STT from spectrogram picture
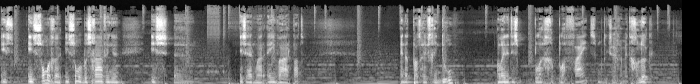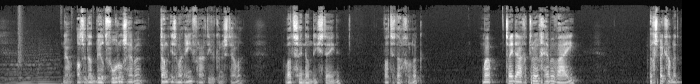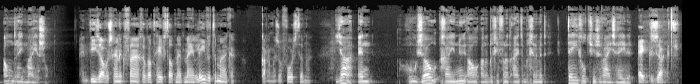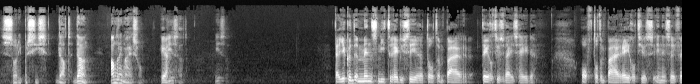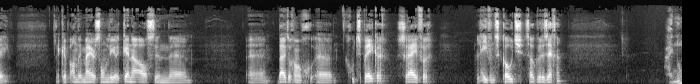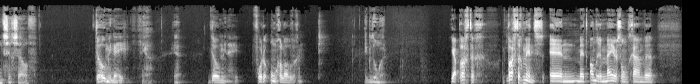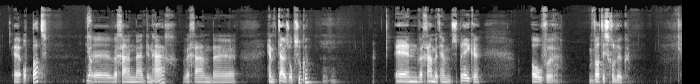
In, in, sommige, in sommige beschavingen is, eh, is er maar één waar pad. En dat pad heeft geen doel. Alleen het is pla- geplaveid, moet ik zeggen, met geluk. Nou, als we dat beeld voor ons hebben, dan is er maar één vraag die we kunnen stellen. Wat zijn dan die stenen? Wat is dan geluk? Maar twee dagen terug hebben wij een gesprek gehad met André Meijerson. En die zou waarschijnlijk vragen: wat heeft dat met mijn leven te maken? Kan ik me zo voorstellen. Ja, en hoezo ga je nu al aan het begin van het item beginnen met tegeltjeswijsheden? Exact. Sorry, precies dat. Daan, André Meijerson. Ja. Wie is dat? Wie is dat? Nou, je kunt een mens niet reduceren tot een paar tegeltjeswijsheden. Of tot een paar regeltjes in een cv. Ik heb André Meijerson leren kennen als een eh, eh, buitengewoon go- eh, goed spreker, schrijver, levenscoach zou ik willen zeggen. Hij noemt zichzelf. Dominee, Ja, ja. dominee, voor de ongelovigen. Ik bedoel maar. Ja, prachtig. Een prachtig mens. En met André Meijerson gaan we eh, op pad. Ja. Eh, we gaan naar Den Haag. We gaan eh, hem thuis opzoeken. En we gaan met hem spreken over wat is geluk.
